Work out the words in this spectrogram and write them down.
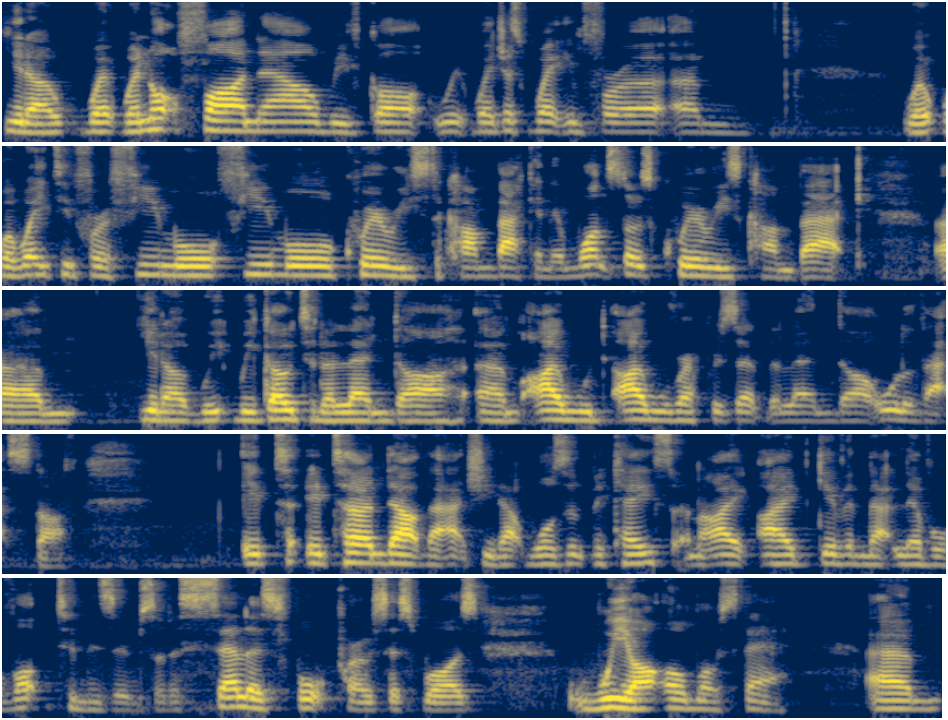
you know we're, we're not far now. We've got we- we're just waiting for a um, we're, we're waiting for a few more few more queries to come back. And then once those queries come back um, you know we, we go to the lender. Um, i would i will represent the lender all of that stuff. It, it turned out that actually that wasn't the case. And I, i'd given that level of optimism. So the seller's thought process was we are almost there. Um,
